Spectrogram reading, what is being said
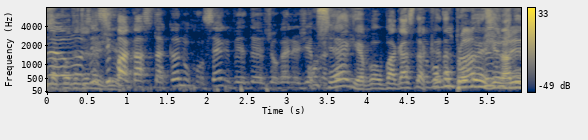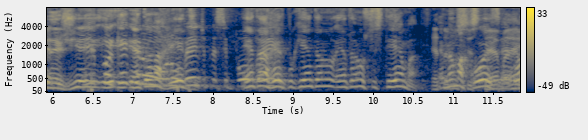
Mas, a é, conta de mas esse energia. bagaço da cana não consegue de- jogar energia cá? Consegue, é, o bagaço da cana todo do é gerado jeito. energia E e, por que e que entra não- na não rede. vende pra esse povo entra na aí? rede, porque entra no, entra no sistema. Entra é a mesma coisa, é a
